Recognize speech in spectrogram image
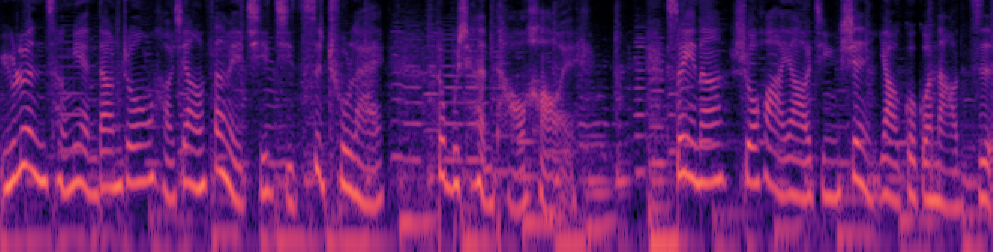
舆论层面当中，好像范玮琪几次出来都不是很讨好，哎。所以呢，说话要谨慎，要过过脑子，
